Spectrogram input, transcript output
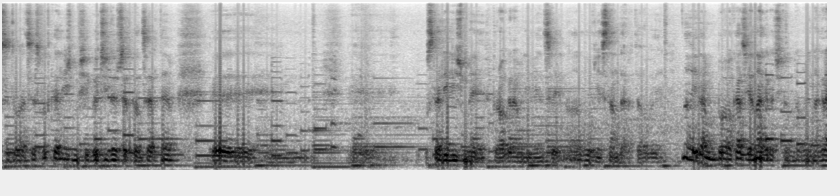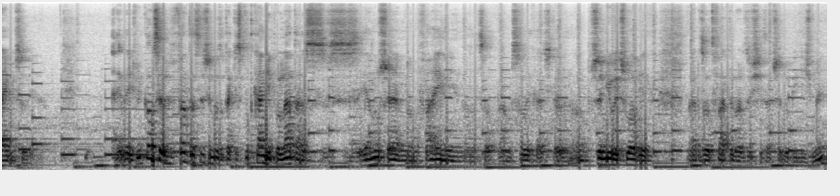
sytuacja, spotkaliśmy się godzinę przed koncertem. Ustaliliśmy program mniej więcej, no, głównie standardowy. No i tam była okazja nagrać, no, nagrajmy sobie. Nagraliśmy koncert fantastyczny, bo to takie spotkanie po latach z, z Januszem, no fajnie, no co tam słychać, to no, przemiły człowiek, bardzo otwarty, bardzo się zawsze lubiliśmy.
